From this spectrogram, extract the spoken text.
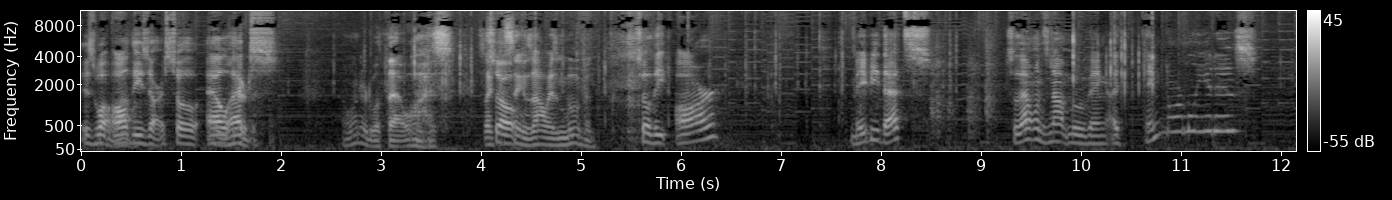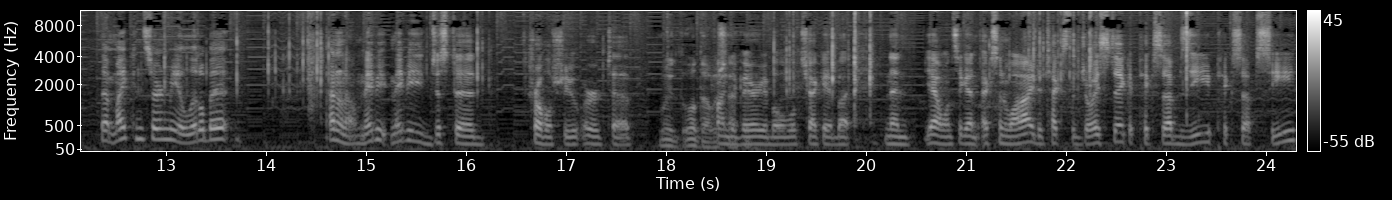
Is what Oh, all these are. So I wondered. LX. I wondered what that was. It's like So- this thing is always moving. So the R. Maybe that's. So that one's not moving. I think normally it is. That might concern me a little bit. I don't know. Maybe maybe just to troubleshoot or to We, we'll double find a check. it. variable. We'll check it. But and then yeah, once again, X and Y detects the joystick. It picks up Z, picks up C,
